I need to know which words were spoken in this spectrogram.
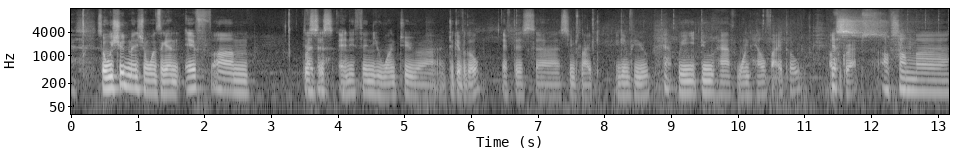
Yes. So we should mention once again, if um, this is anything you want to uh, to give a go, if this uh, seems like a game for you, Yeah. we do have one Hellfire code up yes. grabs. Of some uh,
